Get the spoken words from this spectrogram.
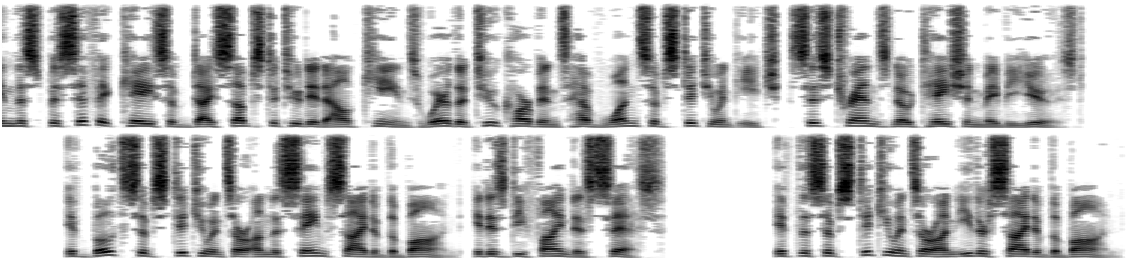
In the specific case of disubstituted alkenes where the two carbons have one substituent each, cis-trans notation may be used. If both substituents are on the same side of the bond, it is defined as cis. If the substituents are on either side of the bond,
